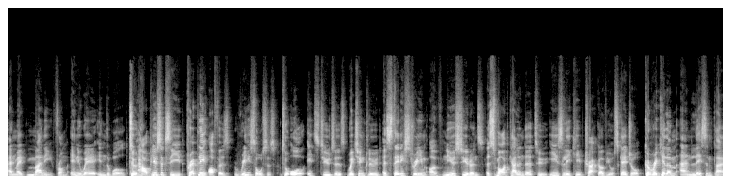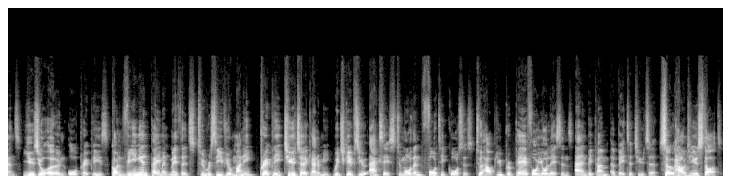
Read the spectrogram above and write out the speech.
and make money from anywhere in the world. To help you succeed, Preply offers resources to all its tutors, which include a steady stream of new students, a smart calendar to easily keep track of your schedule, curriculum and lesson plans, use your own or Preply's, convenient payment methods to receive your money, Preply Tutor Academy, which gives you access to more than 40 courses to help you prepare for your lessons and become a better tutor. So how do you start?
